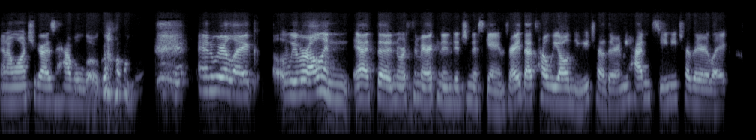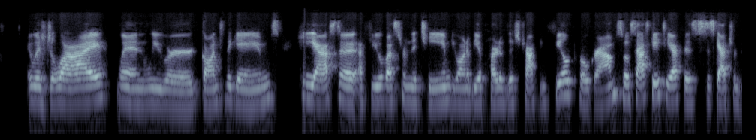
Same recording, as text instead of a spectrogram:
And I want you guys to have a logo. and we are like, we were all in at the North American Indigenous Games, right? That's how we all knew each other. And we hadn't seen each other like it was July when we were gone to the games he asked a, a, few of us from the team, do you want to be a part of this track and field program? So Sask ATF is Saskatchewan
